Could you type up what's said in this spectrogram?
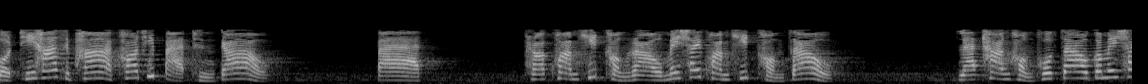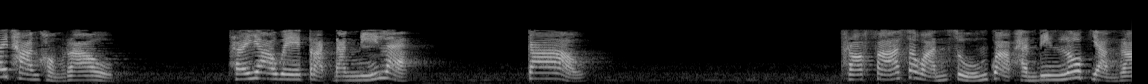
บทที่ 55 ข้อที่ 8 ถึง 9 8 เพราะความคิดของเราไม่ใช่ความคิดของเจ้า และทางของพวกเจ้าก็ไม่ใช่ทางของเรา ระยาเวตรัสดังนี้แหละ 9 เพราะฟ้าสวรรค์สูงกว่าแผ่นดินโลกอย่างไร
